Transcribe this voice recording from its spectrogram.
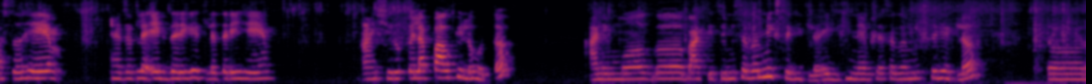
असं हे ह्याच्यातलं एक जरी घेतलं तरी हे ऐंशी रुपयाला पाव किलो होतं. आणि मग बाकीचं मी सगळं मिक्स घेतलं. एक घेण्यापेक्षा सगळं मिक्स घेतलं. तर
